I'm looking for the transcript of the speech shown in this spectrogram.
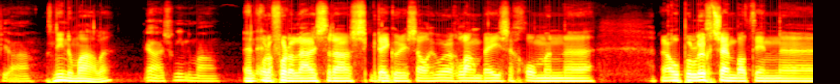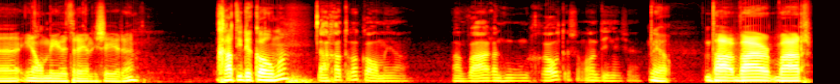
jaar. Dat is niet normaal, hè? Ja, is ook niet normaal. En, Voor de, en, voor de luisteraars, Gregor is al heel erg lang bezig om een, eh een openluchtzwembad in, eh, in Almere te realiseren. gaat die er komen? Nou, gaat er wel komen, ja. Maar waar en hoe groot is wel een dingetje. Ja. Waar, waar, waar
